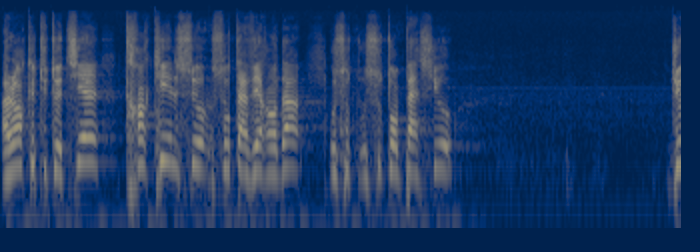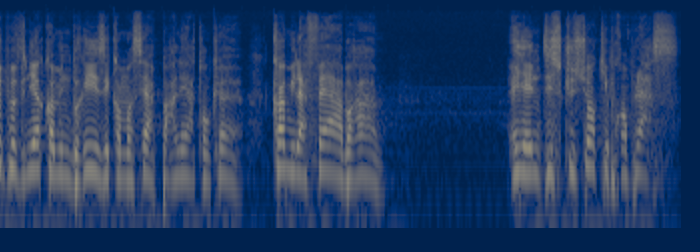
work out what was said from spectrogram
Alors que tu te tiens tranquille sur, ta véranda ou sous, ton patio, Dieu peut venir comme une brise et commencer à parler à ton cœur, comme il a fait à Abraham. Et il y a une discussion qui prend place.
